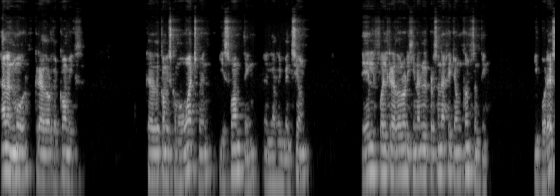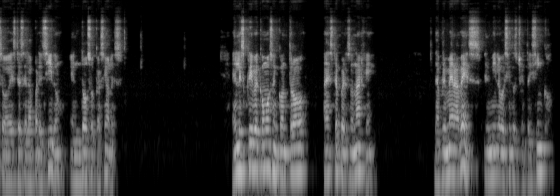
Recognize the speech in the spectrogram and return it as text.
Alan Moore, creador de cómics, creador de cómics como Watchmen y Swamp Thing en la reinvención, él fue el creador original del personaje John Constantine, y por eso este se le ha aparecido en dos ocasiones. Él escribe cómo se encontró a este personaje la primera vez en 1985,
